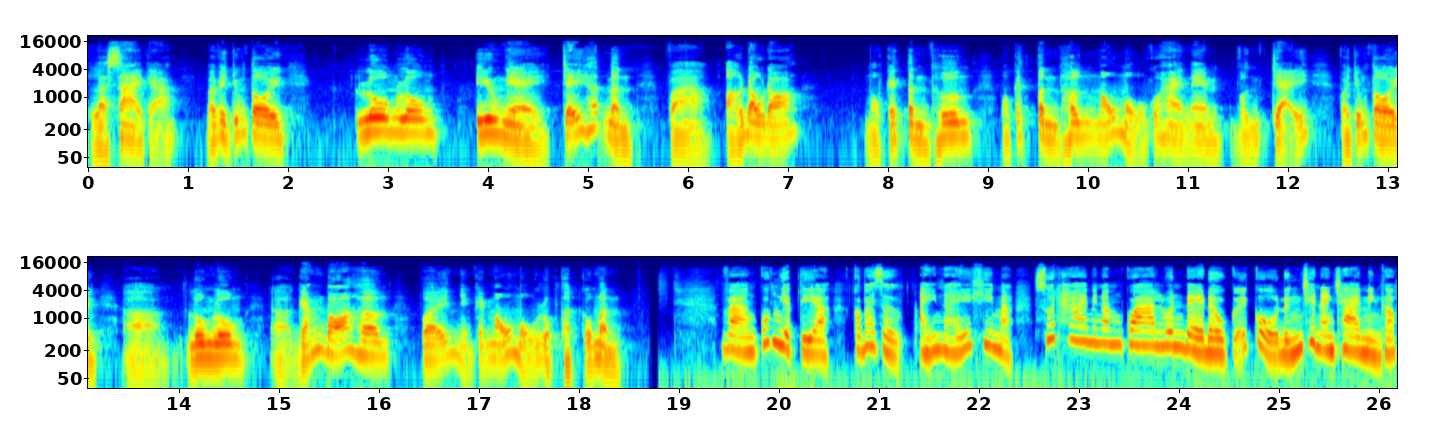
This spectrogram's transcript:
là sai cả. Bởi vì chúng tôi luôn luôn yêu nghề, cháy hết mình và ở đâu đó một cái tình thương, một cái tình thân máu mủ của hai anh em vẫn chảy và chúng tôi uh, luôn luôn uh, gắn bó hơn với những cái máu mủ ruột thịt của mình và quốc nghiệp thì à, có bao giờ áy náy khi mà suốt 20 năm qua luôn đè đầu cưỡi cổ đứng trên anh trai mình không?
